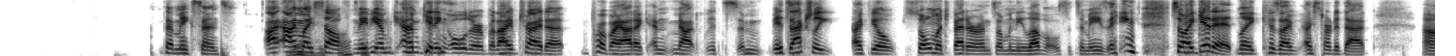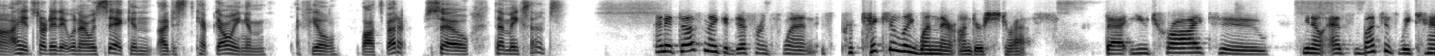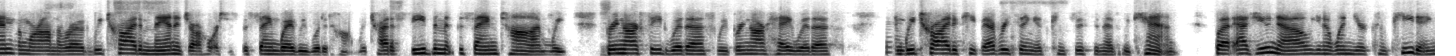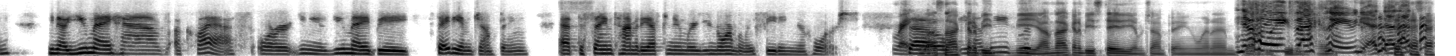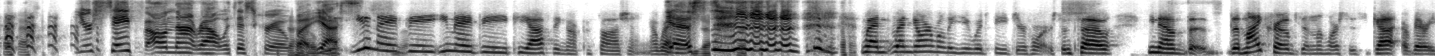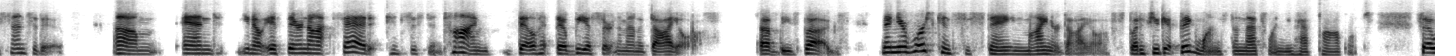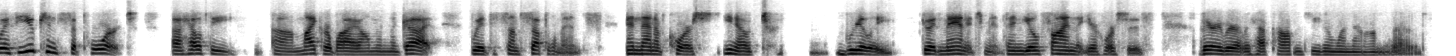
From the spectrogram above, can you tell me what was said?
That makes sense. I, I yeah, myself, awesome. maybe I'm I'm getting older, but I've tried a probiotic, and it's um, it's actually I feel so much better on so many levels. It's amazing. so I get it, like because I I started that uh, I had started it when I was sick and I just kept going and I feel lots better. So that makes sense. And it does make a difference when, particularly when they're under stress, that you try to, you know, as much as we can when we're on the road, we try to manage our horses the same way we would at home. We try to feed them at the same time. We bring our feed with us, we bring our hay with us, and we try to keep everything as consistent as we can. But as you know, you know, when you're competing, you know, you may have a class or, you know, you may be stadium jumping at the same time of the afternoon where you're normally feeding your horse. Right. So, well, that's not going to be me. I'm not going to be stadium jumping when I'm. No, exactly. yeah, that, you're safe on that route with this crew, but yes, you, you may be you may be piaffing or passaging away. Yes. when when normally you would feed your horse, and so you know the the microbes in the horse's gut are very sensitive. Um, and you know, if they're not fed at consistent times, there'll there'll be a certain amount of die off of these bugs. Then your horse can sustain minor die offs, but if you get big ones, then that's when you have problems. So if you can support a healthy uh, microbiome in the gut with some supplements, and then of course, you know, t- really good management, then you'll find that your horses very rarely have problems even when they're on the road.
